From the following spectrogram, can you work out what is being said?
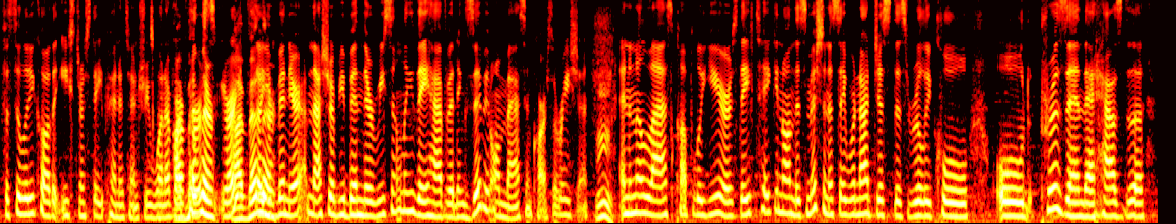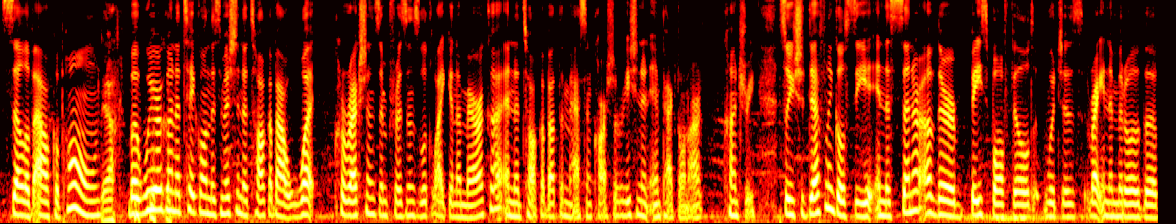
facility called the Eastern State Penitentiary. One of our I've first, right? I've been so there. you've been there. I'm not sure if you've been there recently. They have an exhibit on mass incarceration, Mm. and in the last couple of years, they've taken on this mission to say we're not just this really cool old prison that has the cell of Al Capone, Yeah. but we are going to take on this mission to talk about what corrections and prisons look like in America and to talk about the mass incarceration and impact on our country. So you should definitely go see it. In the center of their baseball field, which is right in the middle of the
